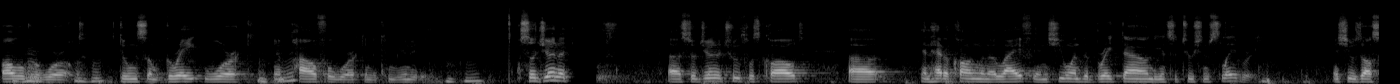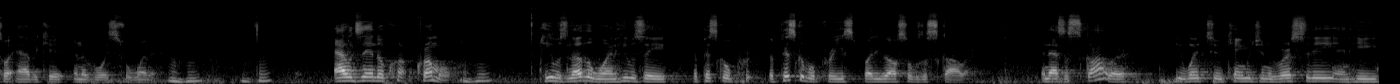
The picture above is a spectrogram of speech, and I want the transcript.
all over the mm-hmm. world mm-hmm. doing some great work and mm-hmm. powerful work in the community. Sojourner Truth. Uh, Sojourner Truth was called uh, and had a calling in her life, and she wanted to break down the institution of slavery. And she was also an advocate and a voice for women. Alexander Crum- Crummell. He was another one. He was a Episcopal, Episcopal priest, but he also was a scholar. And as a scholar, he went to Cambridge University and he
